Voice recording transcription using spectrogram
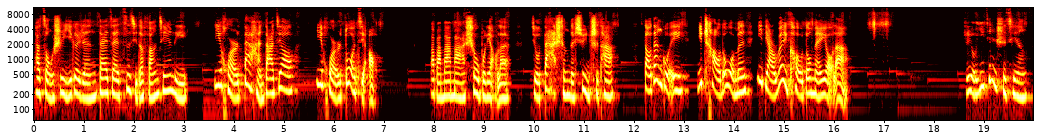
他总是一个人待在自己的房间里，一会儿大喊大叫，一会儿跺脚。爸爸妈妈受不了了，就大声的训斥他：“捣蛋鬼，你吵得我们一点胃口都没有了。”只有一件事情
